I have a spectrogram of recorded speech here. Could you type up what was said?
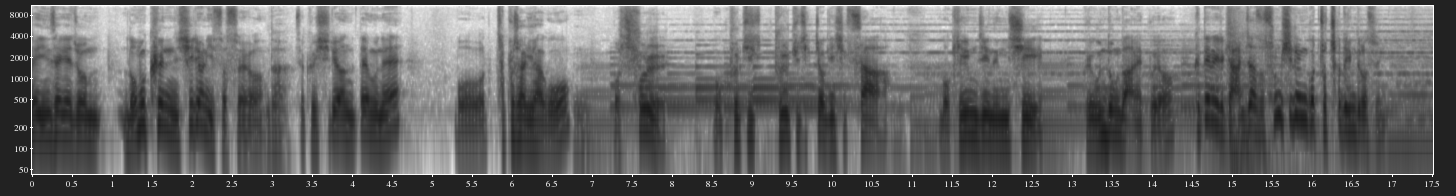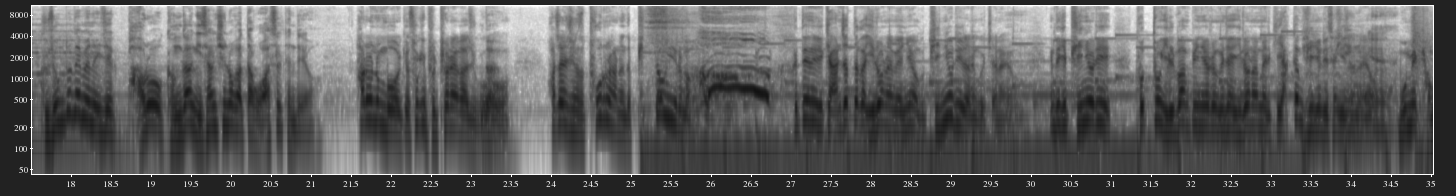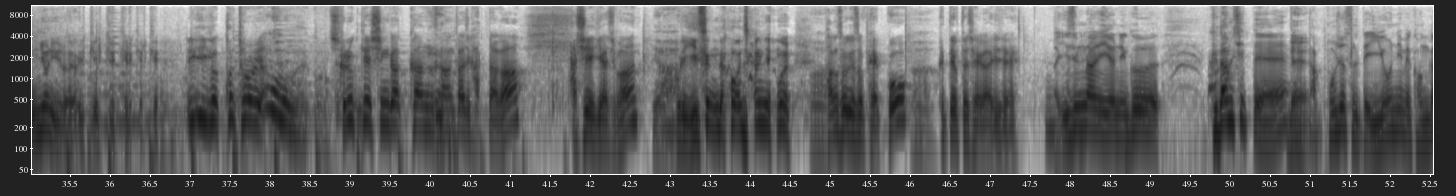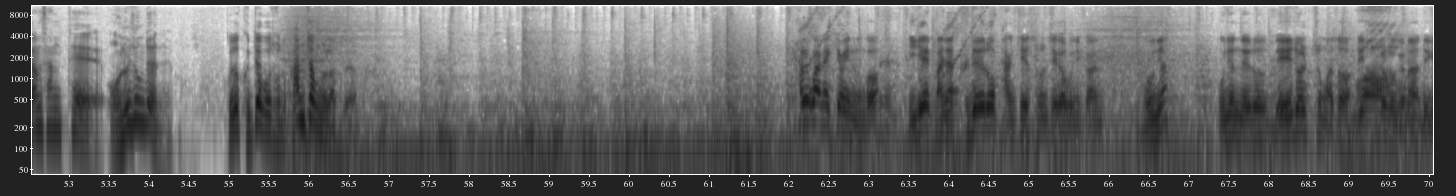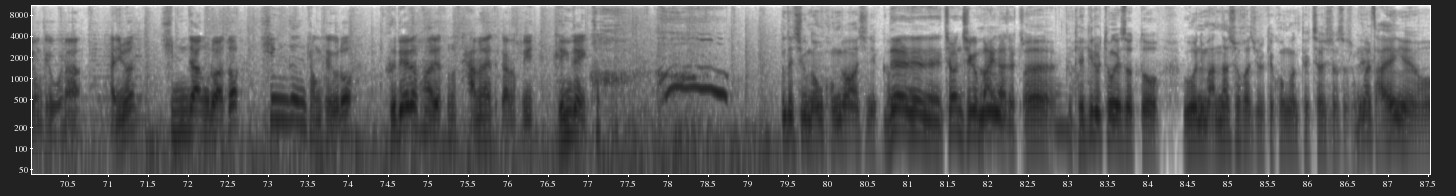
제 인생에 좀 너무 큰 시련이 있었어요. 네. 그래서 그 시련 때문에 뭐 자포자기하고 뭐 술, 뭐 불규, 불규칙적인 식사, 뭐 기름진 음식 그리고 운동도 안 했고요. 그때는 이렇게 앉아서 숨 쉬는 것조차도 힘들었으니까. 그 정도 되면 이제 바로 건강 이상 신호가 딱 왔을 텐데요. 하루는 뭐 이렇게 속이 불편해가지고 네. 화장실에서 토를 하는데 핏덩이를 막 그때는 이렇게 앉았다가 일어나면요 그 빈혈이라는 거 있잖아요. 근데 이게 빈혈이 보통 일반 빈혈은 그냥 일어나면 이렇게 약간 빈혈이 생기잖아요. 예. 몸에 경련이 일어요. 이렇게 이렇게 이렇게 이렇게 이렇게 이- 이거 컨트롤이 안 돼요. 그렇게 심각한 상황까지 갔다가 다시 얘기하지만 야. 우리 이승당 원장님을 방송에서 뵙고 그때부터 제가 이제 아, 이승란 의원님 그, 그 당시 때딱 네. 보셨을 때 이 의원님의 건강 상태 어느 정도였나요? 그래서 그때 뭐 저도 깜짝 놀랐어요. 혈관에 껴 있는 거 네. 이게 만약 그대로 방치했으면 제가 보니까 한 5년? 5년 내로 뇌졸중 와서 뇌출혈 오거나 뇌경색 오거나 아니면 심장으로 와서 심근경색으로 그대로 생활했으면 사망했을 가능성이 굉장히 컸습니다. 근데 지금 너무 건강하시니까. 네네네 전 지금 많이 나아졌죠. 네, 그 계기를 통해서 또 의원님 만나셔가지고 이렇게 건강 되찾으셔서 정말 다행이에요.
